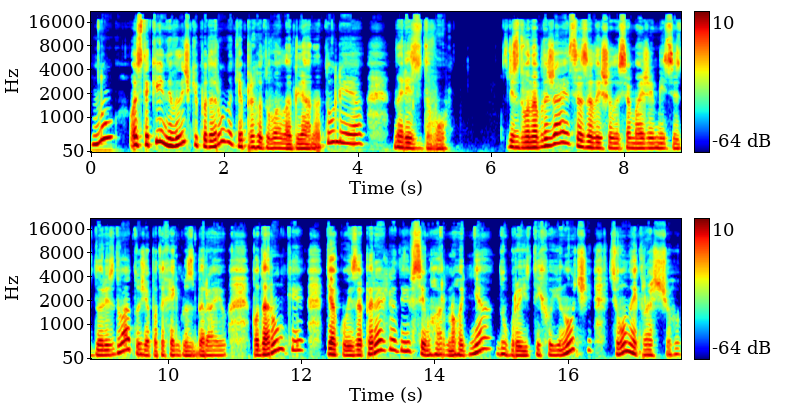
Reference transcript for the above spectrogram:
Ну, ось такий невеличкий подарунок я приготувала для Анатолія на Різдво. Різдво наближається, залишилося майже місяць до Різдва, тож я потихеньку збираю подарунки. Дякую за перегляди, всім гарного дня, доброї тихої ночі, всього найкращого.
